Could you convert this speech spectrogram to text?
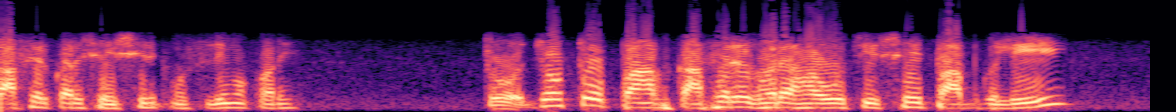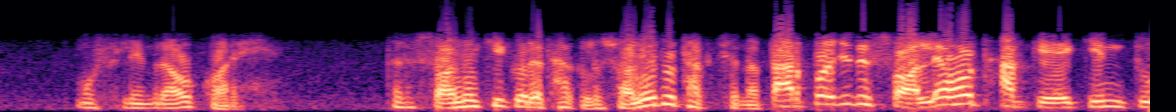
কাফের করে, সেই শির মুসলিমও করে। তো যত পাপ কাফের ঘরে হওয়া উচিত, সেই পাপগুলি মুসলিমরাও করে। তাহলে সলে কি করে থাকল? সলে তো থাকছে না। তারপরে যদি সলেহ থাকে, কিন্তু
